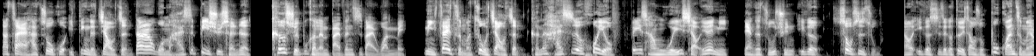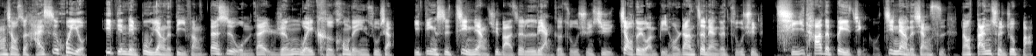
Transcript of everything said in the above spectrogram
那再来它做过一定的校正。当然，我们还是必须承认，科学不可能百分之百完美。你再怎么做校正，可能还是会有非常微小，因为你两个族群，一个受试组，然后一个是这个对照组，不管怎么样校正，还是会有一点点不一样的地方。但是我们在人为可控的因素下，一定是尽量去把这两个族群去校对完毕后，让这两个族群其他的背景哦尽量的相似，然后单纯就把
